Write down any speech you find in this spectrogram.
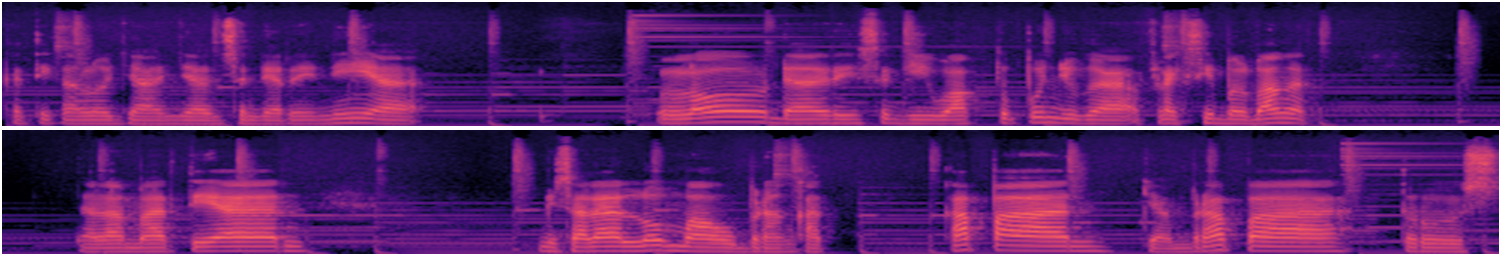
ketika lo jalan-jalan sendiri ini ya lo dari segi waktu pun juga fleksibel banget. Dalam artian misalnya lo mau berangkat kapan jam berapa terus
